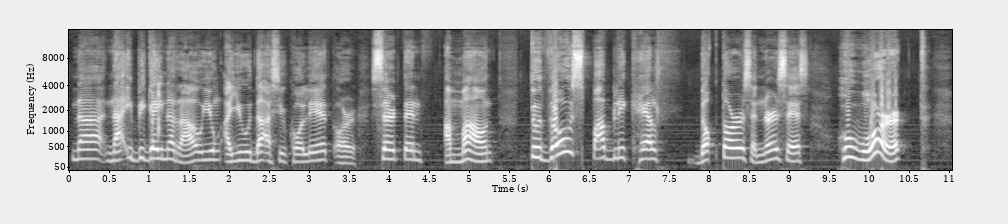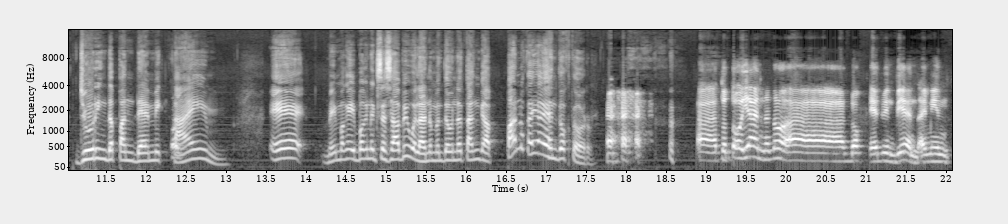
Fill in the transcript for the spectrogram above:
na naibigay na raw yung ayuda, as you call it, or certain amount to those public health doctors and nurses who worked during the pandemic time. Eh, may mga ibang nagsasabi, wala naman daw natanggap. Paano kaya yan, doktor? Ah, totoo 'yan ano ah, Doc Edwin Bien. I mean,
